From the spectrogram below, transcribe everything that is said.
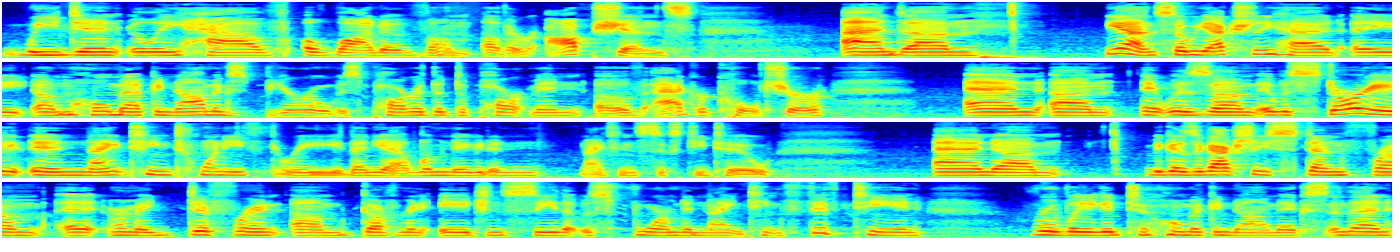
we didn't really have a lot of um, other options. And um, yeah, and so we actually had a um, home economics bureau as part of the Department of Agriculture, and um, it was um, it was started in 1923, then yeah, eliminated in 1962, and um, because it actually stemmed from a, from a different um, government agency that was formed in 1915 related to home economics, and then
